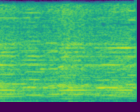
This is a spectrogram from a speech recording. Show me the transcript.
Oh, oh, oh, oh.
